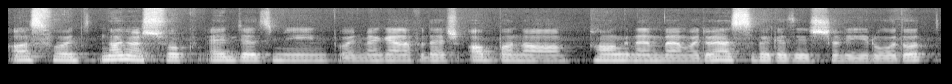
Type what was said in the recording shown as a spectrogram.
az, hogy nagyon sok egyezmény vagy megállapodás abban a hangnemben vagy olyan szövegezéssel íródott,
